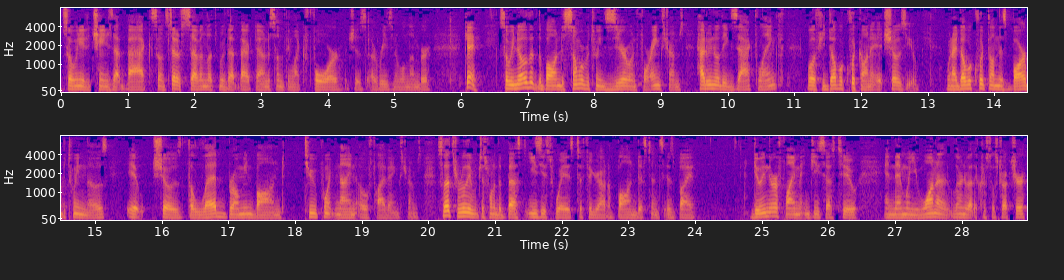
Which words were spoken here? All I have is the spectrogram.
So we need to change that back. So instead of 7, let's move that back down to something like 4, which is a reasonable number. Okay, so we know that the bond is somewhere between 0 and 4 angstroms. How do we know the exact length? Well, if you double click on it, it shows you. When I double clicked on this bar between those, it shows the lead bromine bond 2.905 angstroms. So that's really just one of the best, easiest ways to figure out a bond distance is by doing the refinement in GSAS 2, and then when you want to learn about the crystal structure,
